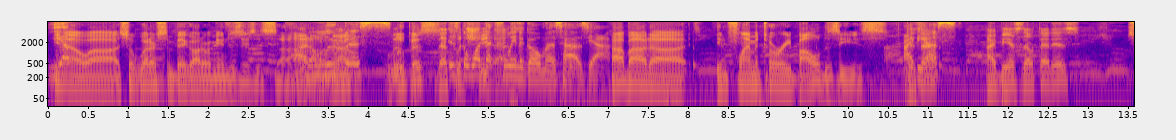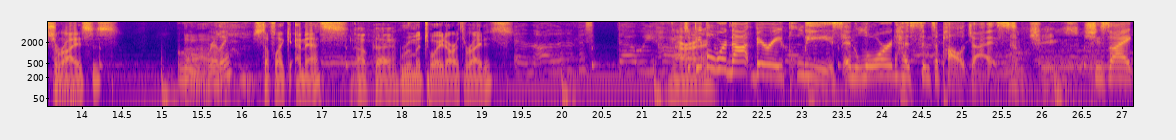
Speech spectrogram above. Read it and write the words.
You Yep. know, uh, so what are some big autoimmune diseases? Uh, I don't Lupus know. Lupus? That's is what the one that has. Selena Gomez has. Yeah. How about uh, inflammatory bowel disease, IBS. IBS, is that what that is? psoriasis, Ooh, really? stuff like MS, Okay. rheumatoid arthritis? All so right. people were not very pleased, and Lorde has since apologized. Oh, jeez. She's like,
